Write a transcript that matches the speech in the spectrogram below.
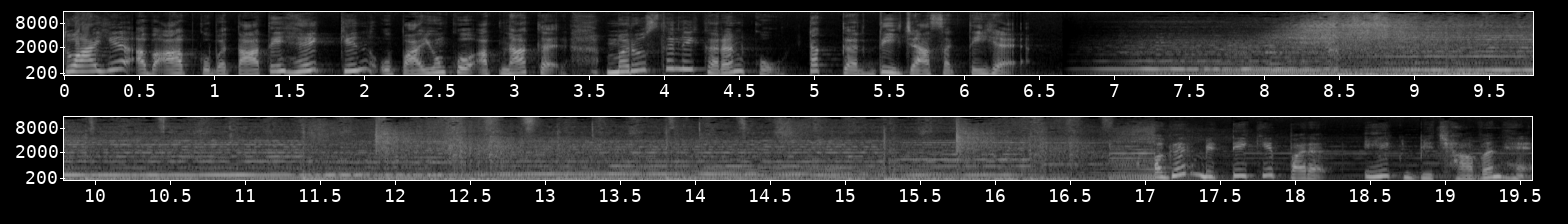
तो आइए अब आपको बताते हैं किन उपायों को अपनाकर मरुस्थलीकरण को टक्कर दी जा सकती है। अगर मिट्टी की परत एक बिछावन है,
